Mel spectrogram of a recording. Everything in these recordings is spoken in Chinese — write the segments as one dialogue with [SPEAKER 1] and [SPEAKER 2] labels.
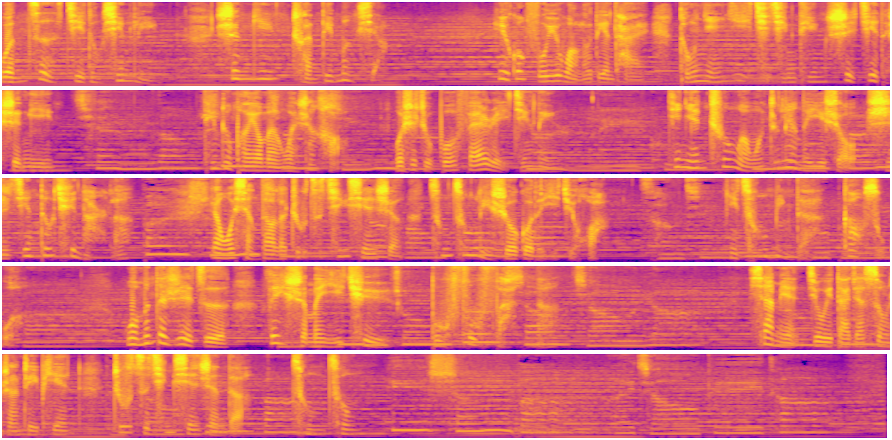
[SPEAKER 1] 文字悸动心灵，声音传递梦想。月光浮语网络电台，同您一起倾听世界的声音。听众朋友们，晚上好，我是主播 Fairy 精灵。今年春晚王铮亮的一首《时间都去哪儿了》，让我想到了朱自清先生《匆匆》里说过的一句话：“你聪明的告诉我。”我们的日子为什么一去不复返呢？下面就为大家送上这篇朱自清先生的《匆匆》。一生把爱交给他，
